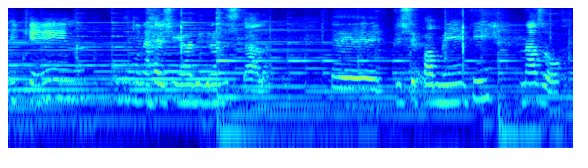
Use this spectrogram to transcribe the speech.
pequena? Aqui na região é de grande escala é, principalmente nas hortas.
